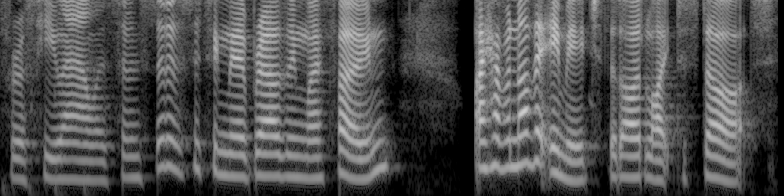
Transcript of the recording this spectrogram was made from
for a few hours. So instead of sitting there browsing my phone, I have another image that I'd like to start.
